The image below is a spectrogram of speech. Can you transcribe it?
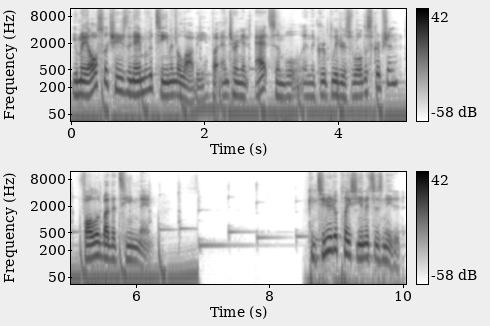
You may also change the name of a team in the lobby by entering an at symbol in the group leader's role description, followed by the team name. Continue to place units as needed.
